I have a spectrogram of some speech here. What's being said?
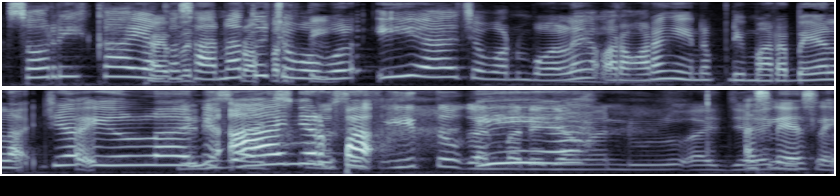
sorry kak yang ke sana tuh cuma boleh, iya cuma boleh Hmm. orang-orang yang nginep di Marbella. Ya ilah, ini anyer pak. itu kan pada Iya. zaman dulu aja Asli, gitu. asli.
